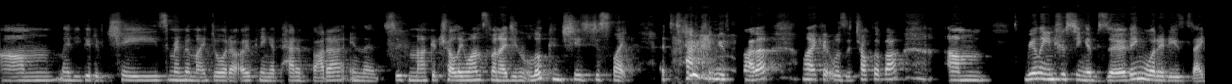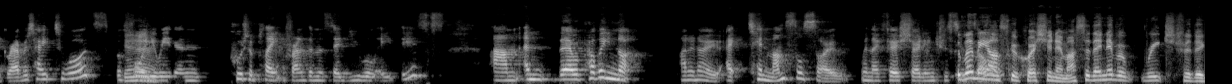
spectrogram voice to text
um, maybe a bit of cheese. Remember my daughter opening a pat of butter in the supermarket trolley once when I didn't look, and she's just like attacking this butter like it was a chocolate bar. Um, really interesting observing what it is they gravitate towards before Yeah. you even put a plate in front of them and said, You will eat this. Um, and they were probably not, I don't know, eight, 10 months or so when they first showed interest. So in let me ask a question, Emma. So they never reached for the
